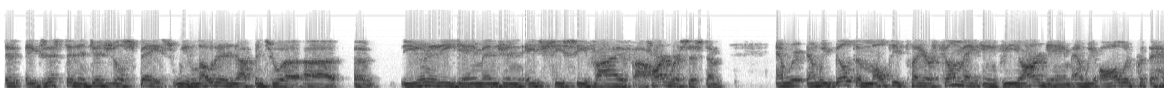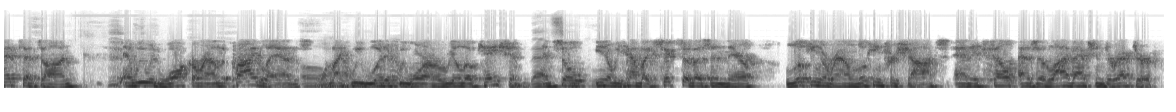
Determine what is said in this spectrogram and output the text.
it existed in digital space, we loaded it up into a, a, a Unity game engine HTC Vive hardware system, and we and we built a multiplayer filmmaking VR game, and we all would put the headsets on, and we would walk around the Pride Lands Oh, like wow. we would if we were on a real location. That's and so cool. you know, we'd have like six of us in there looking around, looking for shots, and it felt as a live action director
